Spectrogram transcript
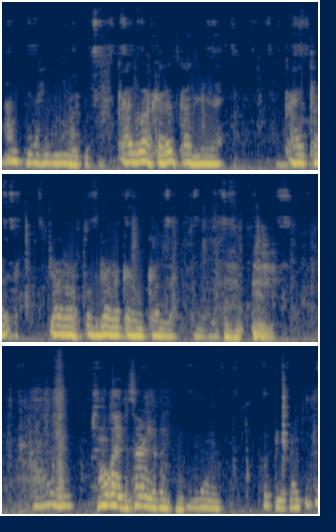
आमटी राहील म्हणून तसं. काल भाकरच खाल्लेली आहे. काय खा चार वाजताच घरा करून खाल्ला. काय हे? मुगायचं सांडलं पाहिजे जरा फुटले काय किती.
